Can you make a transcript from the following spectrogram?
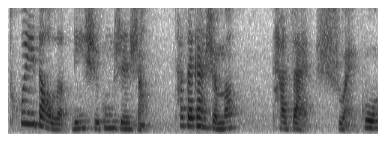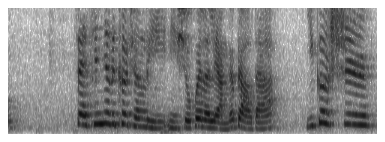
推到了临时工身上。他在干什么？他在甩锅。在今天的课程里，你学会了两个表达，一个是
